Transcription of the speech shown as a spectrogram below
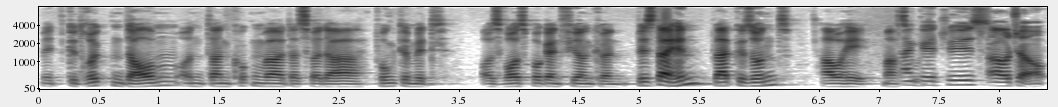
mit gedrückten Daumen. Und dann gucken wir, dass wir da Punkte mit aus Wolfsburg entführen können. Bis dahin, bleibt gesund. Hau he, macht's Danke, gut. Danke, tschüss. Ciao, ciao.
